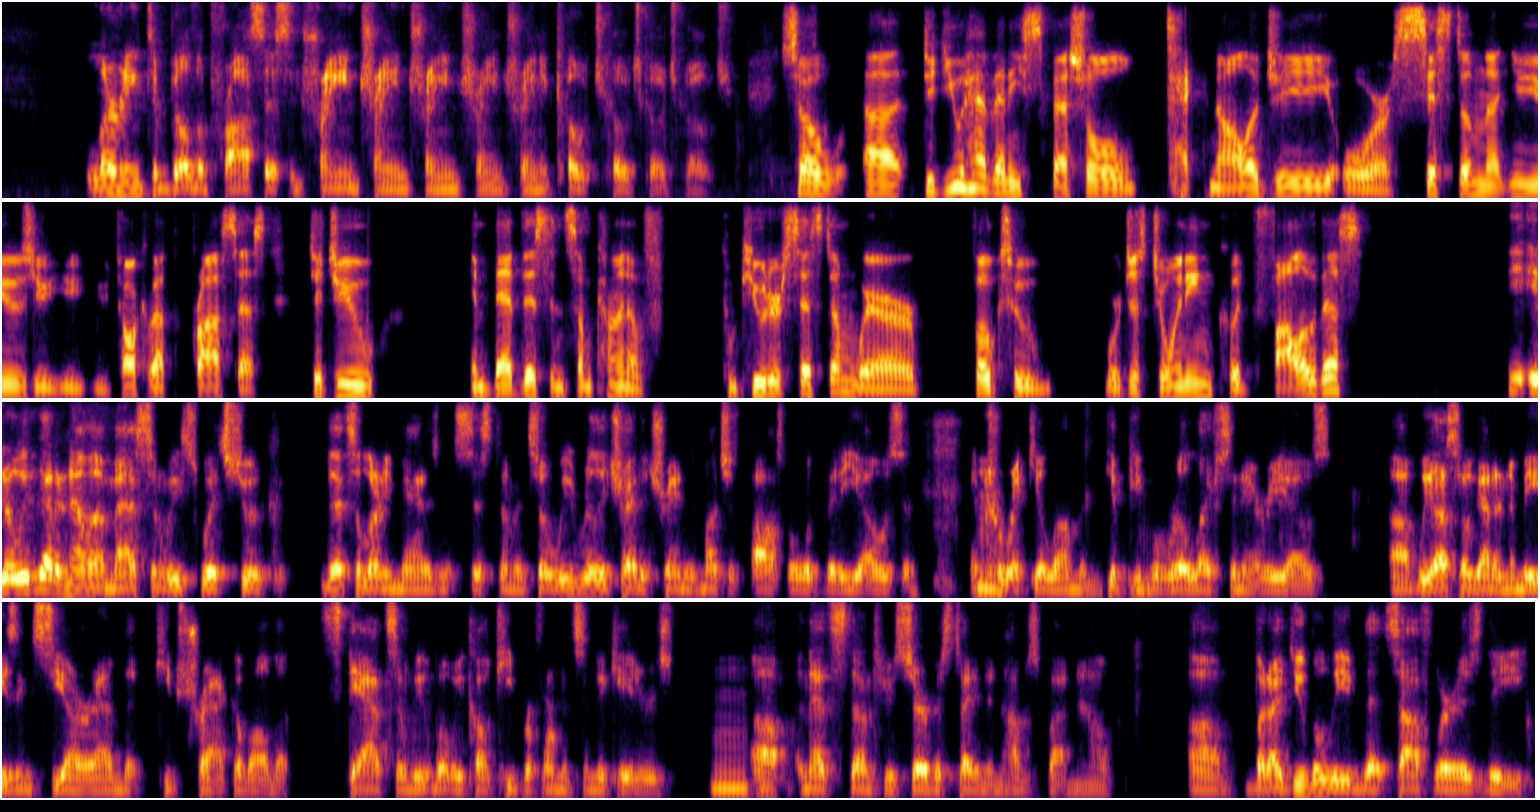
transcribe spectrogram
learning to build a process and train, train, train, train, train, and coach, coach, coach, coach. So, uh, did you have any special technology or system that you use? You, you, you talk about the process. Did you embed this in some kind of computer system where folks who were just joining could follow this? You know, we've got an LMS and we switched to a, that's a learning management system. And so we really try to train as much as possible with videos and, and mm. curriculum and give people real life scenarios. Uh, we also got an amazing CRM that keeps track of all the stats and we what we call key performance indicators, mm-hmm. um, and that's done through ServiceTitan and HubSpot now. Um, but I do believe that software is the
